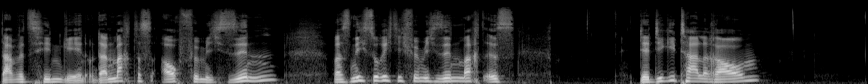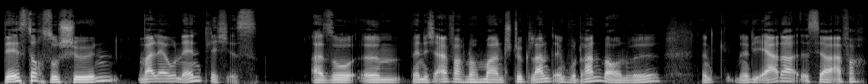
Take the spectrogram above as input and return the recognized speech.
da wird's hingehen. Und dann macht das auch für mich Sinn. Was nicht so richtig für mich Sinn macht, ist, der digitale Raum, der ist doch so schön, weil er unendlich ist. Also, ähm, wenn ich einfach nochmal ein Stück Land irgendwo dran bauen will, dann, ne, die Erde ist ja einfach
